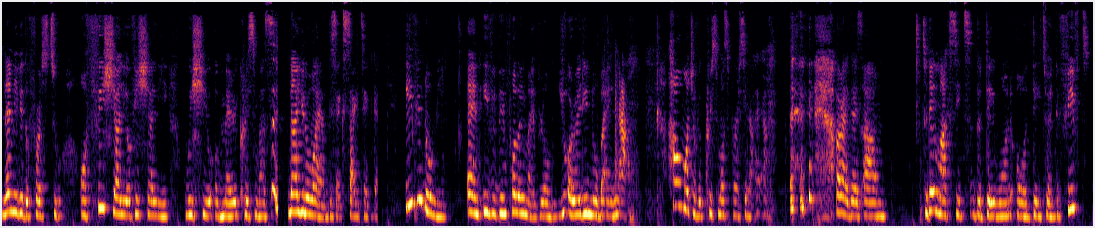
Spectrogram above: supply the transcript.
let me be the first to officially officially wish you a merry christmas. Now you know why i'm this excited guys. If you know me and if you've been following my vlog you already know by now how much of a christmas person i am. All right guys um today marks it the day one or day 25th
